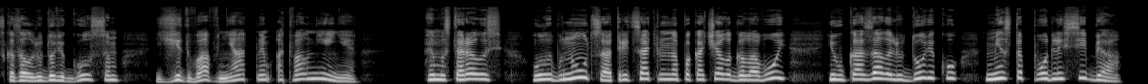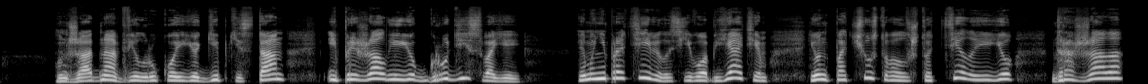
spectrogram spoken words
сказал Людовик голосом, едва внятным от волнения — Эмма старалась улыбнуться, отрицательно покачала головой и указала Людовику место подле себя. Он жадно обвил рукой ее гибкий стан и прижал ее к груди своей. Эмма не противилась его объятиям, и он почувствовал, что тело ее дрожало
